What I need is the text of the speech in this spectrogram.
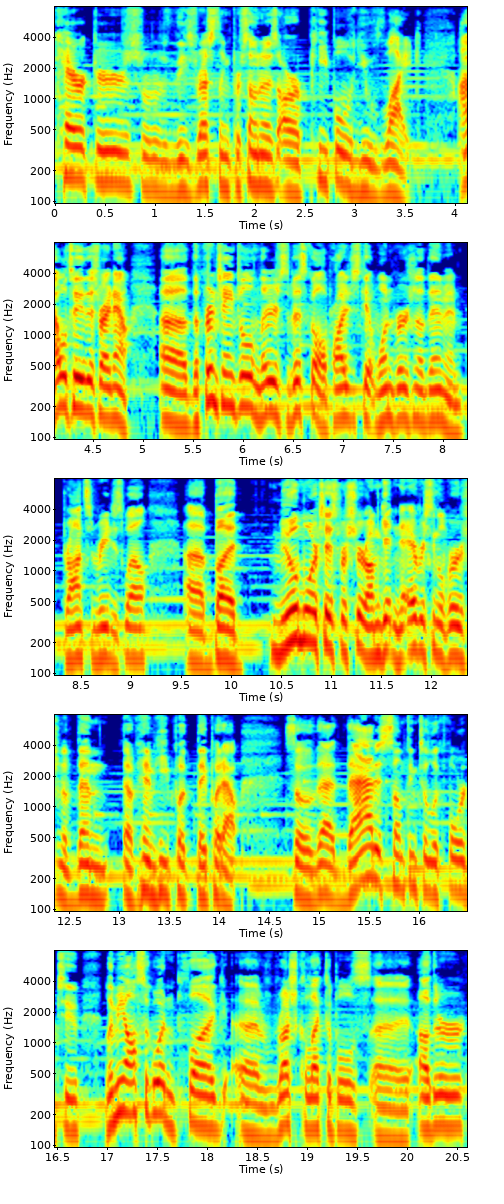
characters or these wrestling personas are people you like. I will tell you this right now: uh, the French Angel and Larry Zbyszko, I'll probably just get one version of them, and Bronson Reed as well. Uh, but Mil Muertes for sure, I'm getting every single version of them of him he put they put out. So that that is something to look forward to. Let me also go ahead and plug uh, Rush Collectibles uh, other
